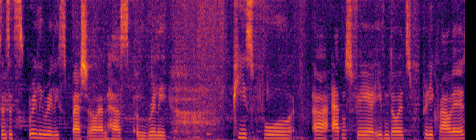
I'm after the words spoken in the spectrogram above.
since it's really really special and has a really peaceful uh, atmosphere, even though it's pretty crowded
